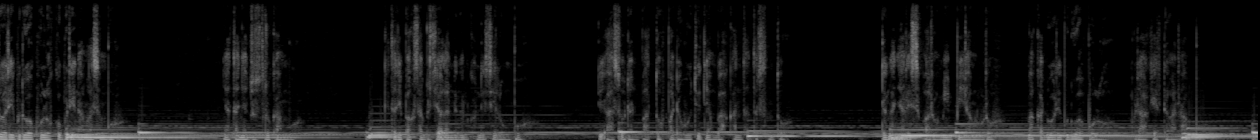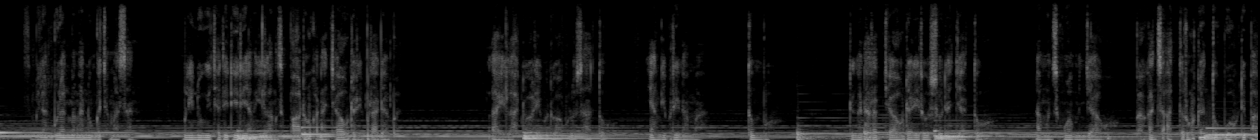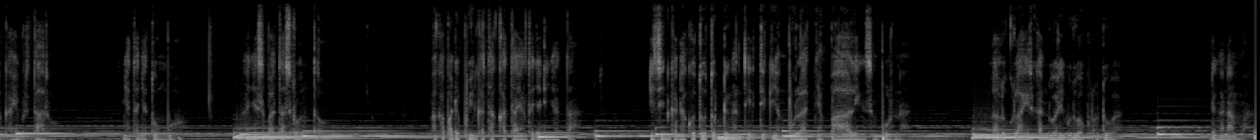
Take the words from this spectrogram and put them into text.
2020 ku beri nama sembuh. Nyatanya justru kambuh. Kita dipaksa berjalan dengan kondisi lumpuh. Diasuh dan patuh pada wujud yang bahkan tak tersentuh. Dengan nyaris separuh mimpi yang luruh, maka 2020 berakhir dengan rapuh. Sembilan bulan mengandung kecemasan, melindungi jati diri yang hilang separuh karena jauh dari peradaban. Lahirlah 2021 yang diberi nama tumbuh dengan harap jauh dari rusuh dan jatuh. Namun semua menjauh, bahkan saat teruh dan tubuh dipakai bertaruh. Nyatanya tumbuh hanya sebatas runtuh. Maka pada puing kata-kata yang terjadi nyata, izinkan aku tutup dengan titik yang bulatnya paling sempurna. Lalu kulahirkan 2022 dengan nama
